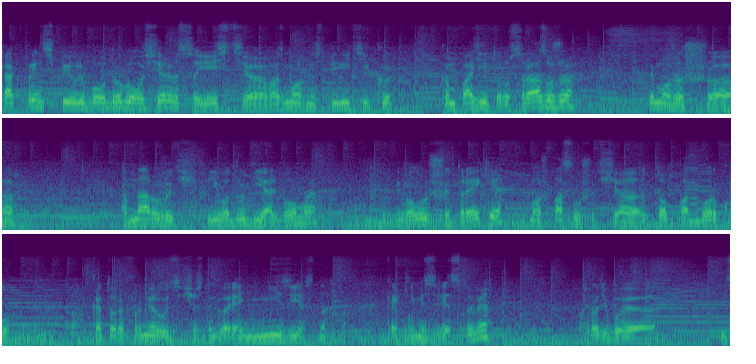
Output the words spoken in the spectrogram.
как в принципе у любого другого сервиса, есть э, возможность перейти к композитору сразу же. Ты можешь обнаружить его другие альбомы, его лучшие треки, можешь послушать топ-подборку, которая формируется, честно говоря, неизвестно какими средствами. Вроде бы из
